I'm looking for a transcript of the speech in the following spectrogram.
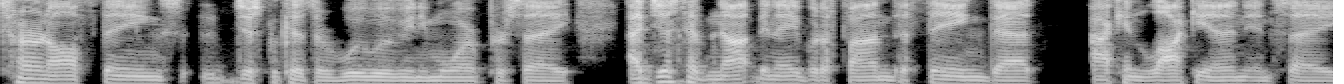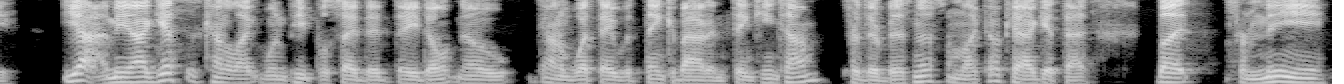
turn off things just because they're woo woo anymore per se. I just have not been able to find the thing that I can lock in and say, yeah, I mean, I guess it's kind of like when people say that they don't know kind of what they would think about in thinking time for their business. I'm like, okay, I get that. But for me,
